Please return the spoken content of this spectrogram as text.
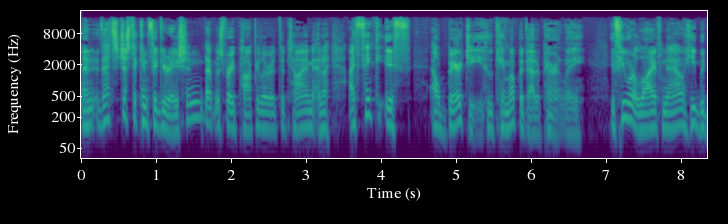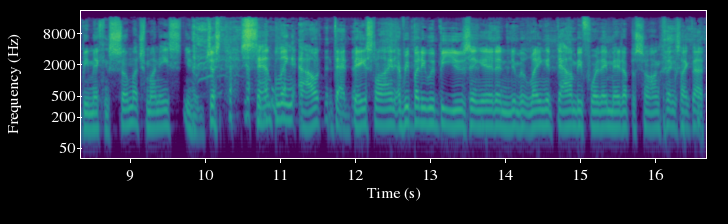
And that's just a configuration that was very popular at the time. And I, I think if Alberti, who came up with that apparently, if he were alive now, he would be making so much money, you know, just sampling out that bass line. Everybody would be using it and laying it down before they made up a song, things like that.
